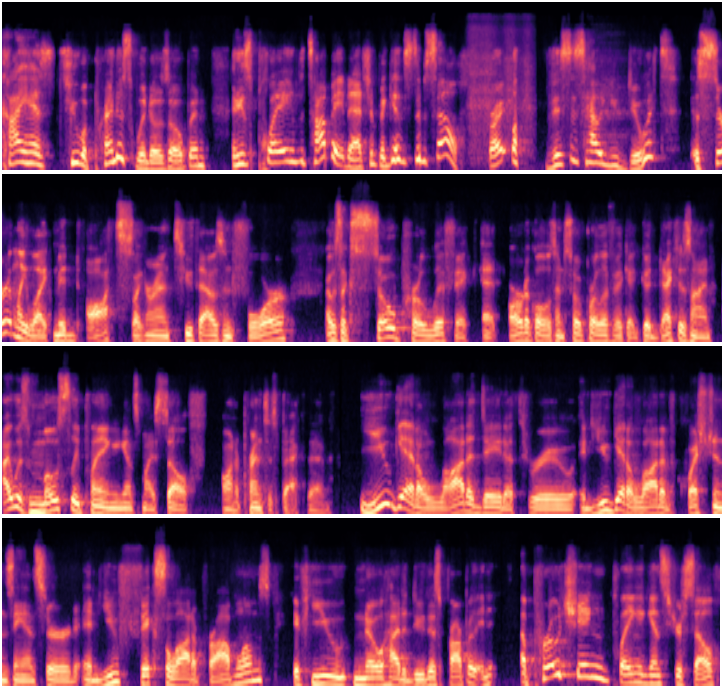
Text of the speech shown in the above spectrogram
Kai has two apprentice windows open and he's playing the top eight matchup against himself, right? Like, this is how you do it. Certainly like mid aughts, like around 2004. I was like so prolific at articles and so prolific at good deck design. I was mostly playing against myself on Apprentice back then. You get a lot of data through and you get a lot of questions answered and you fix a lot of problems if you know how to do this properly. And approaching playing against yourself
